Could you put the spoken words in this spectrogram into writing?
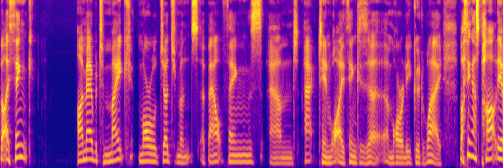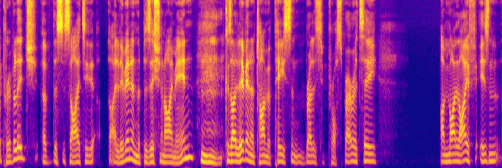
But I think I'm able to make moral judgments about things and act in what I think is a, a morally good way. But I think that's partly a privilege of the society I live in and the position I'm in, because mm. I live in a time of peace and relative prosperity. And my life isn't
